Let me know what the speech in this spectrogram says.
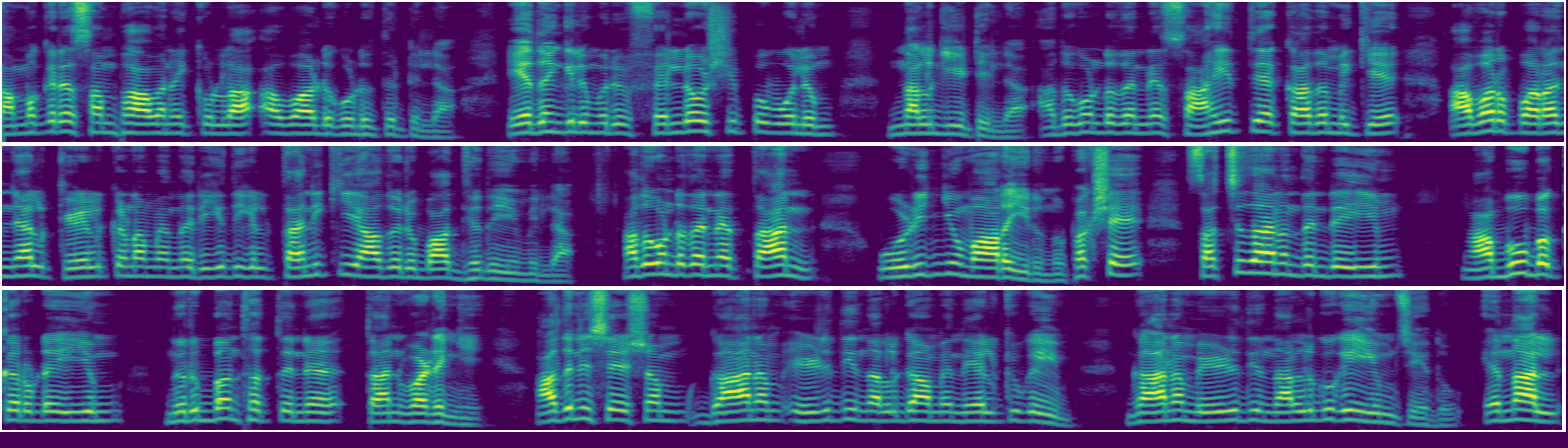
സമഗ്ര സംഭാവനയ്ക്കുള്ള അവാർഡ് കൊടുത്തിട്ടില്ല. ഏതെങ്കിലും ഒരു ഫെല്ലോഷിപ്പ് പോലും നൽകിയിട്ടില്ല. അതുകൊണ്ട് തന്നെ സാഹിത്യ അക്കാദമിക്ക് അവർ പറഞ്ഞാൽ കേൾക്കണം എന്ന രീതിയിൽ തനിക്ക് യാതൊരു ബാധ്യതയുമില്ല. അതുകൊണ്ട് തന്നെ താൻ ഒഴിഞ്ഞു മാറിയിരുന്നു. പക്ഷേ സച്ചിദാനന്ദന്റെയും അബൂബക്കറുടെയും നിർബന്ധത്തിന് താൻ വഴങ്ങി. അതിനുശേഷം ഗാനം എഴുതി നൽകാമെന്ന് ഏൽക്കുകയും ഗാനം എഴുതി നൽകുകയും ചെയ്തു. എന്നാൽ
